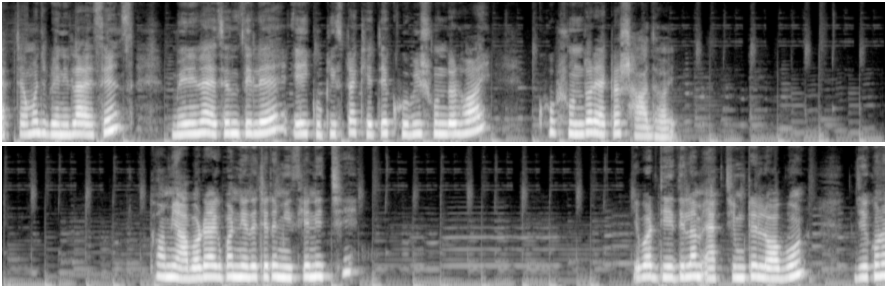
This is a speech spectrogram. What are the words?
এক চামচ ভ্যানিলা এসেন্স। ভ্যানিলা এসেন্স দিলে এই কুকিজটা খেতে খুবই সুন্দর হয়, খুব সুন্দর একটা স্বাদ হয়। তো আমি আবারও একবার নেড়ে চেড়ে মিশিয়ে নিচ্ছি। এবার দিয়ে দিলাম এক চিমটে লবণ। যে কোনো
